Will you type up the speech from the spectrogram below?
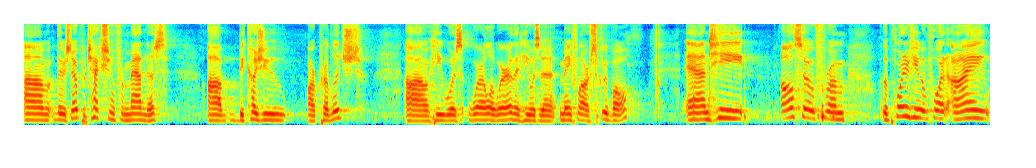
Um, there's no protection from madness uh, because you are privileged. Uh, he was well aware that he was a Mayflower screwball. And he also, from the point of view of what I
